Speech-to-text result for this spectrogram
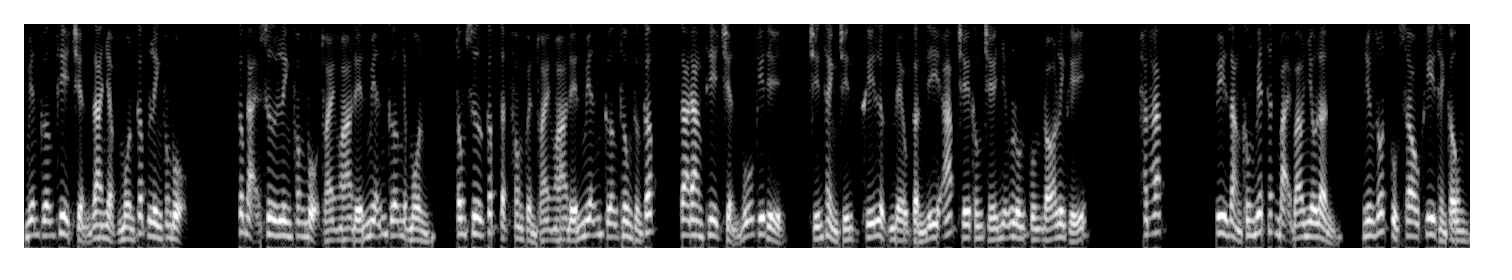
miễn cưỡng thi triển gia nhập môn cấp linh phong bộ. Cấp đại sư linh phong bộ thoái hóa đến miễn cưỡng nhập môn, tông sư cấp tật phong quyền thoái hóa đến miễn cưỡng thông thường cấp, ta đang thi triển vũ kỹ thì, chín thành chín khí lực đều cần đi áp chế khống chế những luống cuống đó linh khí. Hh tuy rằng không biết thất bại bao nhiêu lần, nhưng rốt cục sau khi thành công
